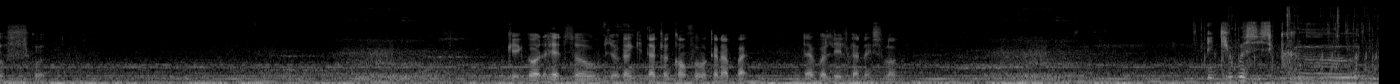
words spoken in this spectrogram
both kot Okay, got head so tunjukkan kita akan confirm akan dapat Devil Deal kat next floor. Incubus is good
